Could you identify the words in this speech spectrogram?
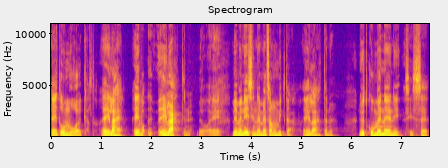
ei tunnu oikealta. Ei lähe. Ei, ei lähtenyt. Joo, ei. Me meni sinne, me en sanonut mitään. Ei lähtenyt. Nyt kun menee, niin siis se...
